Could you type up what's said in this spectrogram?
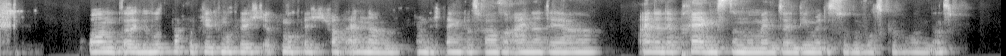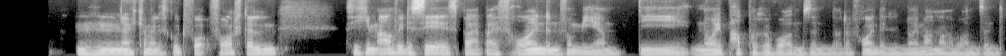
und äh, gewusst habe, okay, jetzt muss, ich, jetzt muss ich was ändern. Und ich denke, das war so einer der, einer der prägendsten Momente, in dem mir das so bewusst geworden ist. Mhm, ja, ich kann mir das gut vor vorstellen. Was ich eben auch wieder sehe, ist bei, bei Freunden von mir, die neu Papa geworden sind oder Freundinnen, die neu Mama geworden sind.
